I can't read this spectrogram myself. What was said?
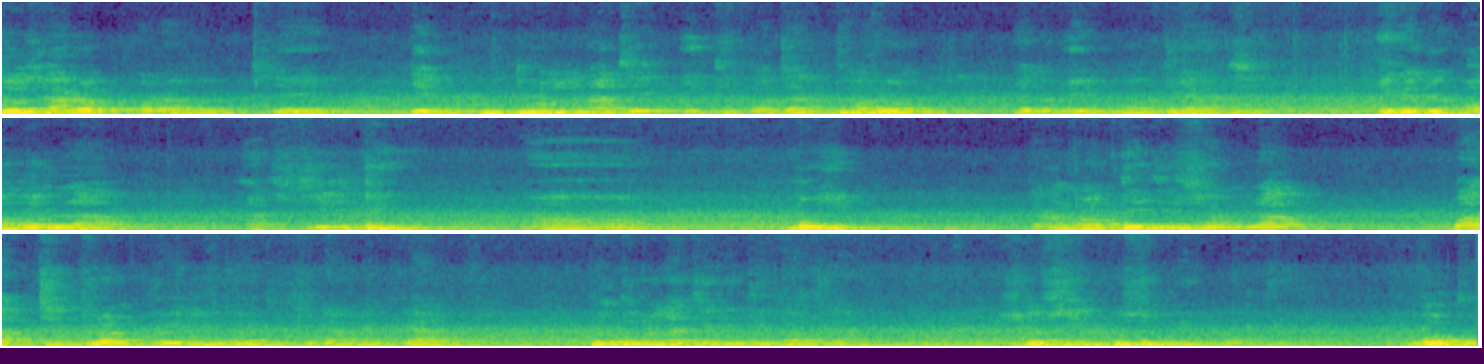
দোষারোপ করা হচ্ছে যে পুতুল নাচের ইতিকতার ধরন যেন এর মধ্যে আছে। এখানে অহল্লা আর শিল্পী মহিম, তার মধ্যে যে সংলাপ বা চিত্রণ তৈরি হয়েছে, সেটা অনেকটা পুতুল নাচের ইতিকথা শশী কুসুমের মধ্যে। মতো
